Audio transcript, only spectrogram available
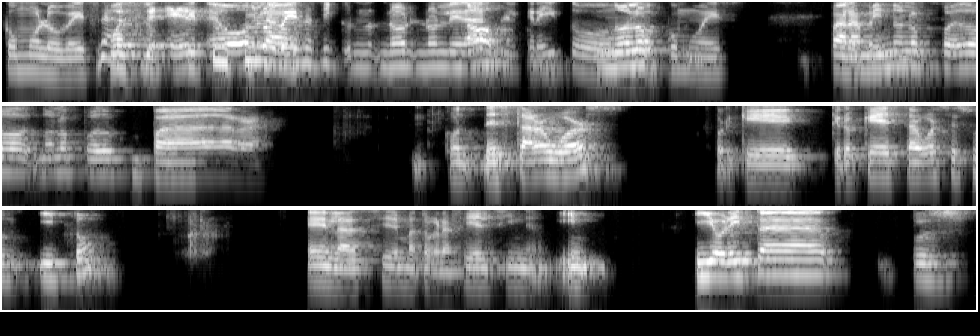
¿Cómo lo ves? pues eh, tú, tú lo ves así, no, no le das el crédito no lo, cómo es. Para mí no lo puedo, no lo puedo comparar con Star Wars, porque creo que Star Wars es un hito en la cinematografía del cine. Y, y ahorita, pues,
